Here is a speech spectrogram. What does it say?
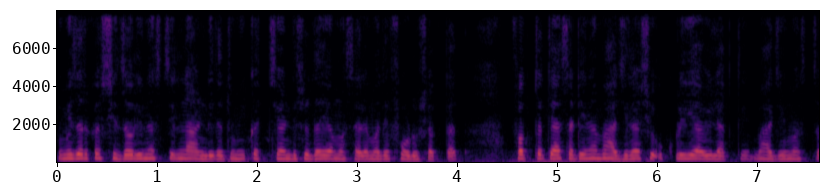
तुम्ही जर का शिजवली नसतील ना अंडी तर तुम्ही कच्ची अंडीसुद्धा या मसाल्यामध्ये फोडू शकतात. फक्त त्यासाठी ना भाजीला अशी उकळी यावी लागते. भाजी मस्त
